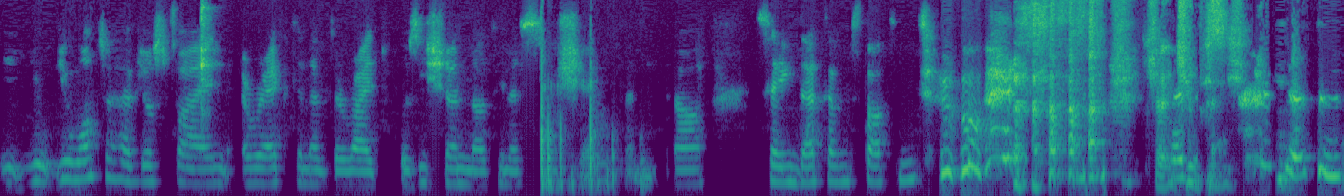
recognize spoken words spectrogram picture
you, you want to have your spine erect and at the right position, not in a C shape. And uh, saying that, I'm starting to change your position.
